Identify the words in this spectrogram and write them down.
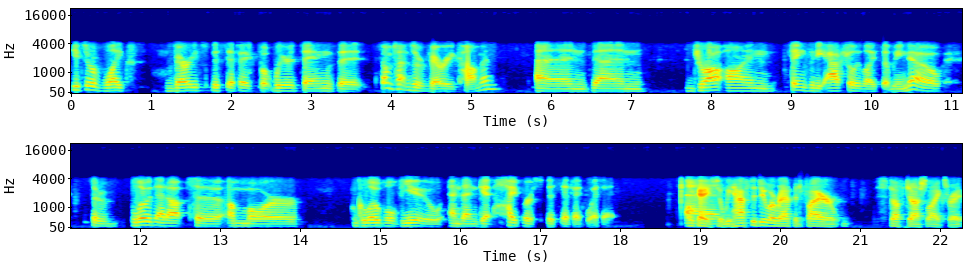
He sort of likes very specific but weird things that sometimes are very common, and then draw on things that he actually likes that we know, sort of blow that up to a more global view and then get hyper specific with it. Okay, so we have to do a rapid fire stuff Josh likes, right?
